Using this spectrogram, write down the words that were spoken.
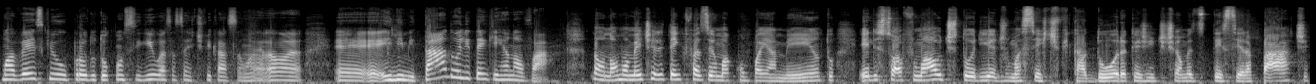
Uma vez que o produtor conseguiu essa certificação, ela é, é ilimitada ou ele tem que renovar? Não, normalmente ele tem que fazer um acompanhamento, ele sofre uma auditoria de uma certificadora, que a gente chama de terceira parte,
